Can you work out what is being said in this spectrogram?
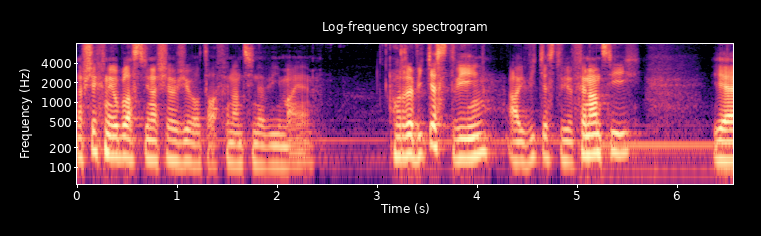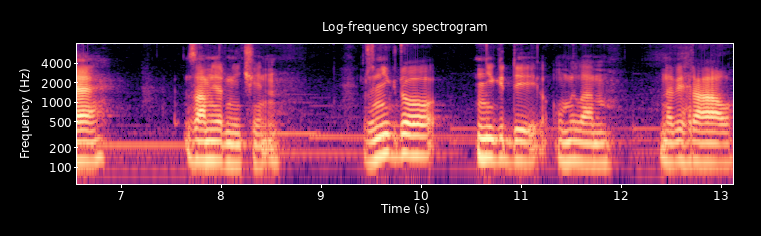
na všechny oblasti našeho života, financí nevýjímaje. Protože vítězství a i vítězství ve financích je záměrný čin. Protože nikdo nikdy omylem nevyhrál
